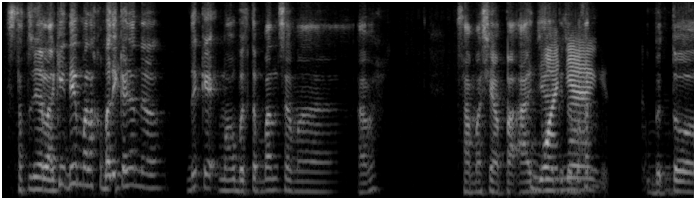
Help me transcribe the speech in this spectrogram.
satunya lagi dia malah kebalikannya Nel. Dia kayak mau berteman sama apa sama siapa aja gitu. Semuanya, gitu bahkan gitu. betul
